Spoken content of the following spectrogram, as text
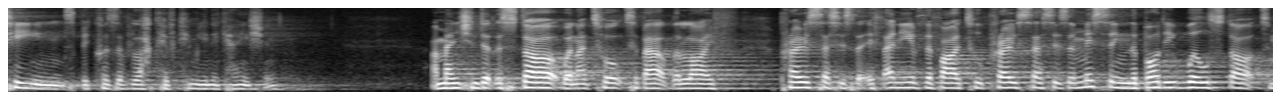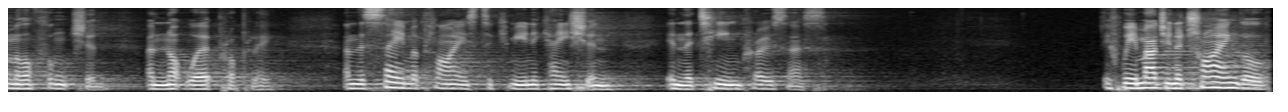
teams because of lack of communication. I mentioned at the start when I talked about the life processes that if any of the vital processes are missing, the body will start to malfunction and not work properly. And the same applies to communication in the team process. If we imagine a triangle,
